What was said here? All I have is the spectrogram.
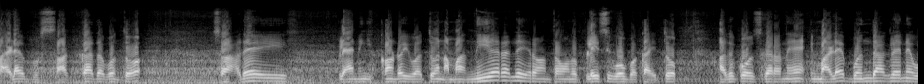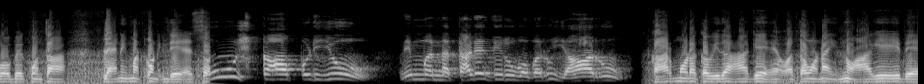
ಮಳೆ ಸಕ್ಕತ್ತ ಬಂತು. ಸೊ ಅದೇ ಪ್ಲ್ಯಾನಿಂಗ್ ಇಟ್ಕೊಂಡು ಇವತ್ತು ನಮ್ಮ ನಿಯರಲ್ಲೇ ಇರೋವಂಥ ಒಂದು ಪ್ಲೇಸಿಗೆ ಹೋಗ್ಬೇಕಾಯ್ತು. ಅದಕ್ಕೋಸ್ಕರನೇ ಈ ಮಳೆ ಬಂದಾಗಲೇ ಹೋಗ್ಬೇಕು ಅಂತ ಪ್ಲ್ಯಾನಿಂಗ್ ಮಾಡ್ಕೊಂಡಿದ್ದೆ. ಸೊ ನಿಮ್ಮನ್ನ ತಡೆದಿರುವವರು ಯಾರು? ಕಾರ್ ಮೋಡ ಕವಿದ ಹಾಗೆ ವಾತಾವರಣ ಇನ್ನೂ ಹಾಗೇ ಇದೆ.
